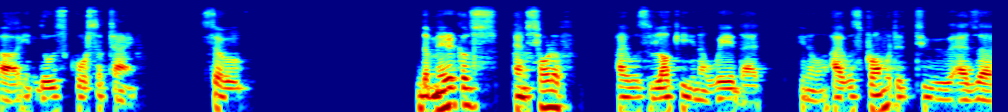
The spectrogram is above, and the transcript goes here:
uh, in those course of time so the miracles and sort of i was lucky in a way that you know i was promoted to as a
